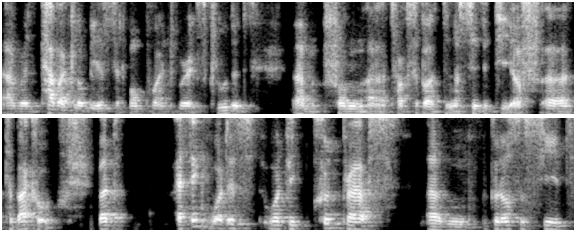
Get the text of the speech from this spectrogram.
uh, where tobacco lobbyists at one point were excluded um, from uh, talks about the nocivity of uh, tobacco. But I think what is what we could perhaps um, we could also see it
